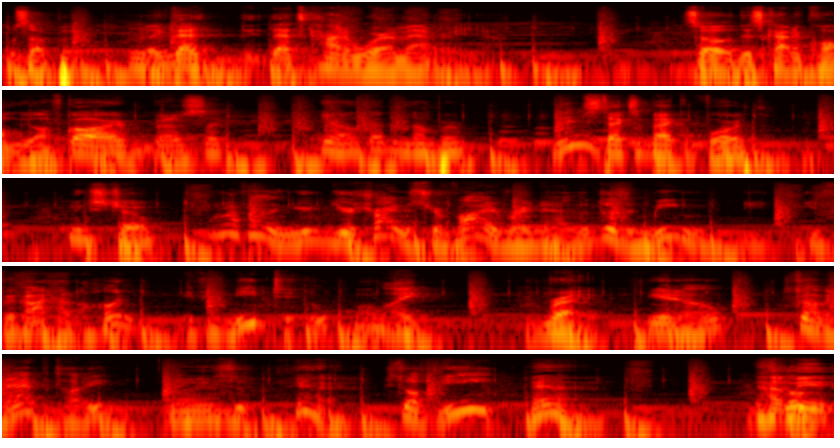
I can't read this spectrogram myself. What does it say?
what's up boo mm-hmm. like that that's kind of where i'm at right now so this kind of caught me off guard but i was like you know got the number Yeah. just texting back and forth things chill Well, not for nothing. You're, you're trying to survive right now. That doesn't mean you, you forgot how to hunt if you need to. Like, right you know, still have an appetite. Like, oh, you, still, yeah still have to eat. yeah I mean,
